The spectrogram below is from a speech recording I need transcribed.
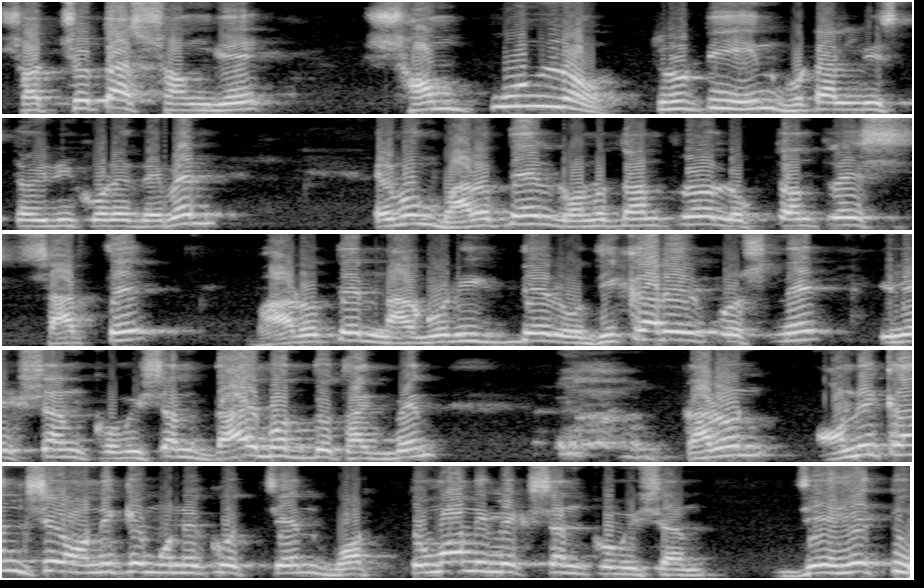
স্বচ্ছতার সঙ্গে সম্পূর্ণ ত্রুটিহীন ভোটার লিস্ট তৈরি করে দেবেন। এবং ভারতের গণতন্ত্র, লোকতন্ত্রের স্বার্থে ভারতের নাগরিকদের অধিকারের প্রশ্নে ইলেকশন কমিশন দায়বদ্ধ থাকবেন। কারণ অনেকাংশে অনেকে মনে করছেন বর্তমান ইলেকশন কমিশন যেহেতু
